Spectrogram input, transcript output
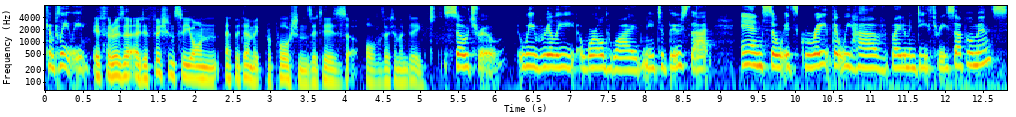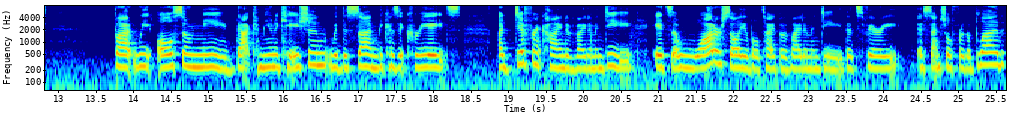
completely. If there is a, a, deficiency on epidemic proportions, it is of vitamin D. So true. We really worldwide need to boost that. And so it's great that we have vitamin D3 supplements but we also need that communication with the sun because it creates a different kind of vitamin D. It's a water soluble type of vitamin D that's very essential for the blood.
